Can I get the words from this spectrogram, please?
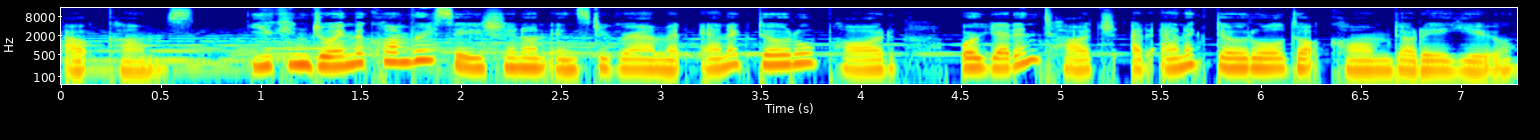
outcomes. You can join the conversation on Instagram at anecdotalpod or get in touch at anecdotal.com.au.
